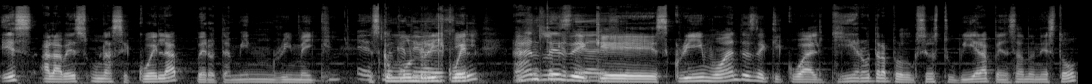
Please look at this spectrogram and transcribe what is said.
Es a la vez una secuela, pero también un remake. Es Es, como un requel. Antes que de que Scream o antes de que cualquier otra producción estuviera pensando en esto,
